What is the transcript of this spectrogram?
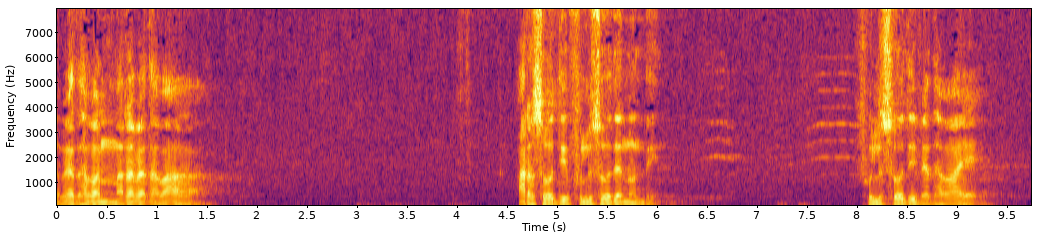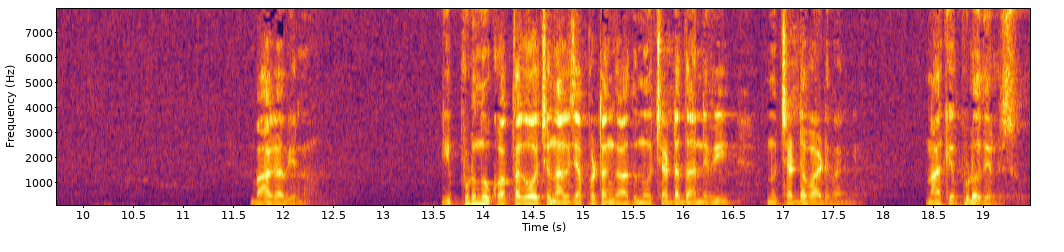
వెధవ నర వెధవా? అరసోది ఫుల్ సోది అని ఉంది. ఫుల్ సోది వెధవాయే. బాగా విను. ఇప్పుడు నువ్వు కొత్తగా వచ్చి నాకు చెప్పటం కాదు. నువ్వు చెడ్డదానివి నువ్వు చెడ్డవాడివని. నాకెప్పుడో తెలుసు.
